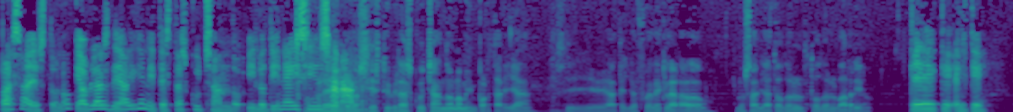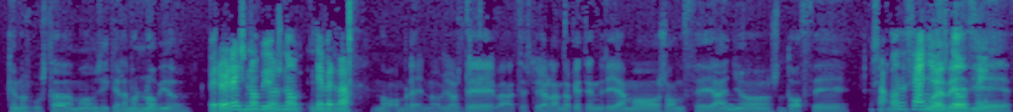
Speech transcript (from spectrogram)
pasa esto, ¿no? Que hablas de alguien y te está escuchando y lo tiene ahí sin Hombre, sanar. pero si estuviera escuchando no me importaría. Si aquello fue declarado, lo sabía todo el, todo el barrio. ¿Qué, qué, ¿El qué? Que nos gustábamos y que éramos novios. Pero erais novios no, de verdad. No, hombre, novios de... va, te estoy hablando que tendríamos 11 años, 12... O sea, nu- 11 años, 9, 12. 10,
